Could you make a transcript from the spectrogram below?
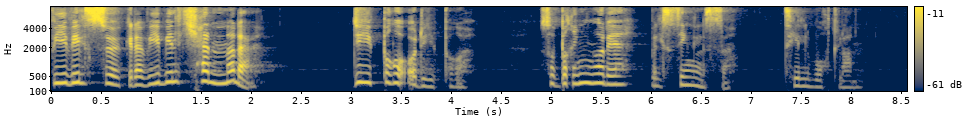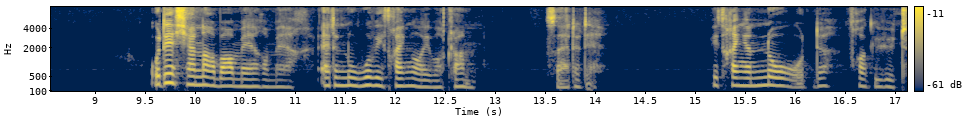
vi vil søke det, vi vil kjenne det dypere og dypere, så bringer det velsignelse til vårt land. Og det kjenner jeg bare mer og mer. Er det noe vi trenger i vårt land, så er det det. Vi trenger nåde fra Gud.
